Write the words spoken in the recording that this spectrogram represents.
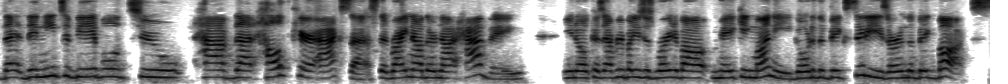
that they need to be able to have that healthcare access that right now they're not having you know because everybody's just worried about making money. Go to the big cities or in the big bucks.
